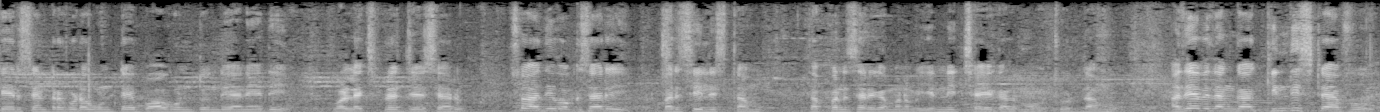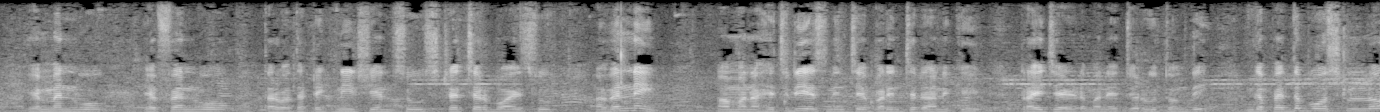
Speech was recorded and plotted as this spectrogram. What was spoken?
కేర్ సెంటర్ కూడా ఉంటే బాగుంటుంది అనేది వాళ్ళు ఎక్స్ప్రెస్ చేశారు. సో అది ఒకసారి పరిశీలిస్తాము. తప్పనిసరిగా మనం ఎన్ని చేయగలమో చూద్దాము. అదేవిధంగా కింది స్టాఫ్ ఎంఎన్ఓ ఎఫ్ఎన్ఓ తర్వాత టెక్నీషియన్స్ స్ట్రెచర్ బాయ్స్ అవన్నీ మన హెచ్డిఎస్ నుంచే భరించడానికి ట్రై చేయడం అనేది జరుగుతుంది. ఇంకా పెద్ద పోస్టుల్లో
